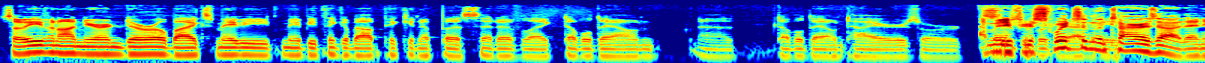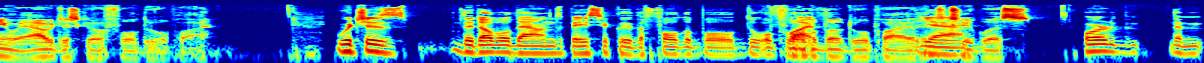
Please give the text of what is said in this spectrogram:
so even on your enduro bikes, maybe maybe think about picking up a set of like double down, uh, double down tires, or I mean, if you're super switching the tires out anyway, I would just go full dual ply. Which is the double downs, basically the foldable dual ply, Foldable dual ply. It's Yeah. tubeless. or the, the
